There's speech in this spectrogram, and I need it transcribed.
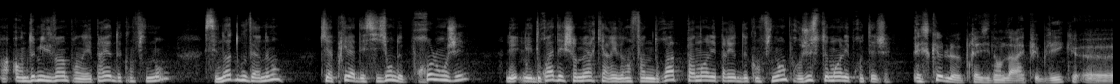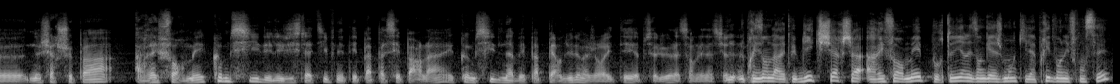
En 2020, pendant les périodes de confinement, c'est notre gouvernement qui a pris la décision de prolonger les, droits des chômeurs qui arrivaient en fin de droit pendant les périodes de confinement pour justement les protéger. Est-ce que le président de la République euh, ne cherche pas à réformer comme si les législatives n'étaient pas passées par là et comme s'il n'avait pas perdu la majorité absolue à l'Assemblée nationale? Le président de la République cherche à, réformer pour tenir les engagements qu'il a pris devant les Français.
